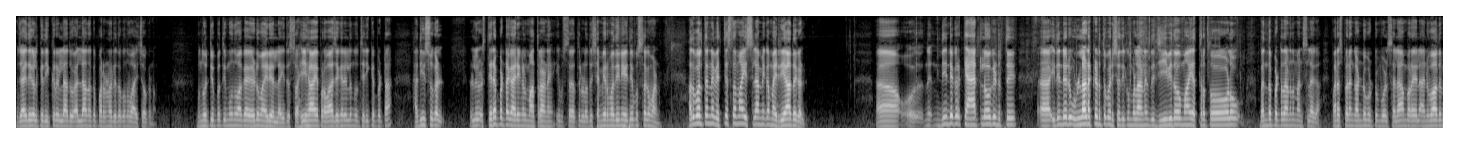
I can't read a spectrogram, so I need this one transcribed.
മുജാഹിദുകൾക്ക് ദിക്റില്ല അത് അല്ല എന്നൊക്കെ പറഞ്ഞവർ ഇതൊക്കെ ഒന്ന് വായിച്ചു നോക്കണം. മുന്നൂറ്റി മുപ്പത്തി മൂന്ന് വക ഏടുമാരിയല്ല. ഇത് സ്വഹിഹായ പ്രവാചകരിൽ നിന്ന് ഉദ്ധരിക്കപ്പെട്ട ഹദീസുകൾ സ്ഥിരപ്പെട്ട കാര്യങ്ങൾ മാത്രമാണ് ഈ പുസ്തകത്തിലുള്ളത്. ഷമീർ മദീനി എഴുതിയ പുസ്തകമാണ്. അതുപോലെ തന്നെ വ്യത്യസ്തമായ ഇസ്ലാമിക മര്യാദകൾ. ഇതിന്റെയൊക്കെ ഒരു കാറ്റലോഗ് എടുത്ത് ഇതിന്റെ ഒരു ഉള്ളടക്കെടുത്ത് പരിശോധിക്കുമ്പോഴാണ് ഇത് ജീവിതവുമായി എത്രത്തോളം ബന്ധപ്പെട്ടതാണെന്ന് മനസ്സിലാകുക പരസ്പരം കണ്ടുമുട്ടുമ്പോൾ സലാം പറയൽ അനുവാദം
